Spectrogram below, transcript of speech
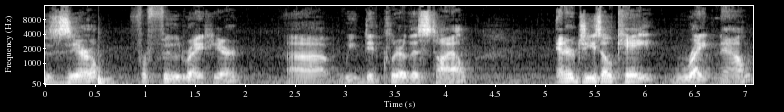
zero for food right here. Uh, we did clear this tile. Energy's okay right now.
